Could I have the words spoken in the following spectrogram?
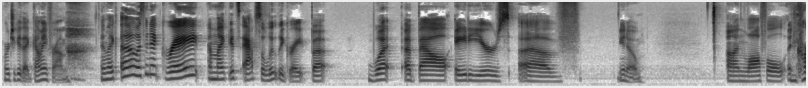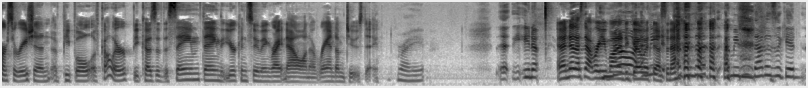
where'd you get that gummy from?" and like, "Oh, isn't it great?" I'm like, "It's absolutely great," but what about 80 years of, you know, unlawful incarceration of people of color because of the same thing that you're consuming right now on a random Tuesday. right. Uh, you know, And I know that's not where you wanted No, to go I with mean, this. And I I, mean, that, I mean, that is a good.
